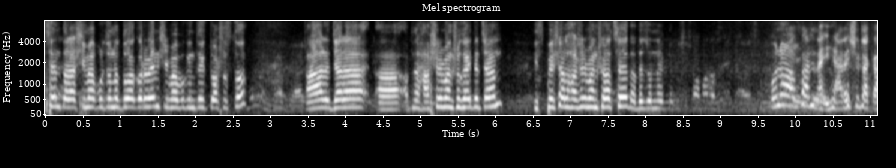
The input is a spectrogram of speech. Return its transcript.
আছেন তারা সীমাপুর জন্য দোয়া করবেন। সীমাপু কিন্তু একটু অসুস্থ। আর যারা আহ, আপনার হাঁসের মাংস খাইতে চান স্পেশাল হাঁসের মাংস আছে তাদের জন্য একটা বিশেষ অফার আছে। কোনো অফার নাই আড়াইশো টাকা।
